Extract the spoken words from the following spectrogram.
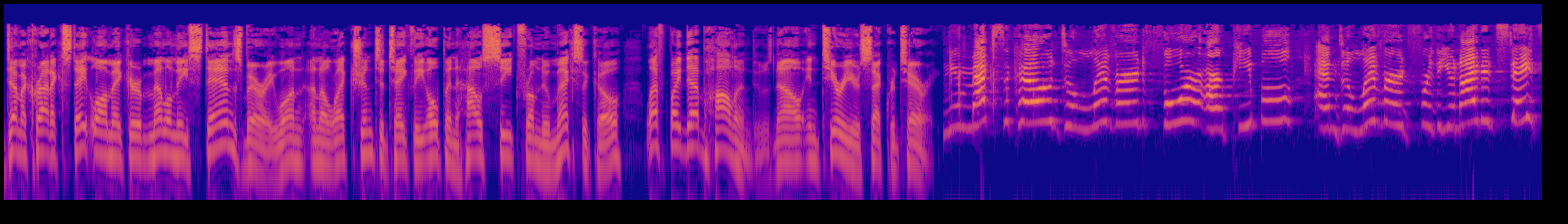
Democratic state lawmaker Melanie Stansbury won an election to take the open House seat from New Mexico, left by Deb Haaland, who's now Interior Secretary. New Mexico delivered for our people and delivered for the United States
